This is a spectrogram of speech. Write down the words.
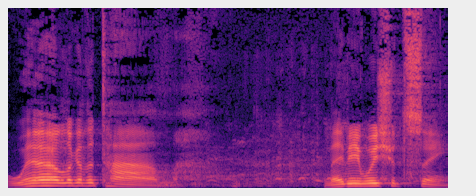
Well, look at the time. Maybe we should sing.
